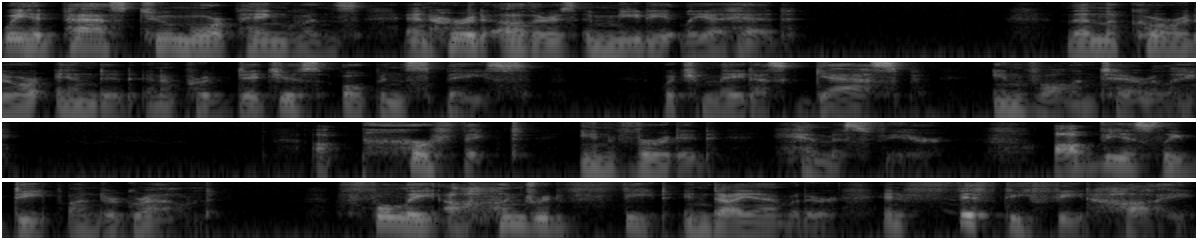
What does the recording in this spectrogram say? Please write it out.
We had passed two more penguins and heard others immediately ahead. Then the corridor ended in a prodigious open space, which made us gasp involuntarily. A perfect inverted hemisphere, obviously deep underground, fully a hundred feet in diameter and fifty feet high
